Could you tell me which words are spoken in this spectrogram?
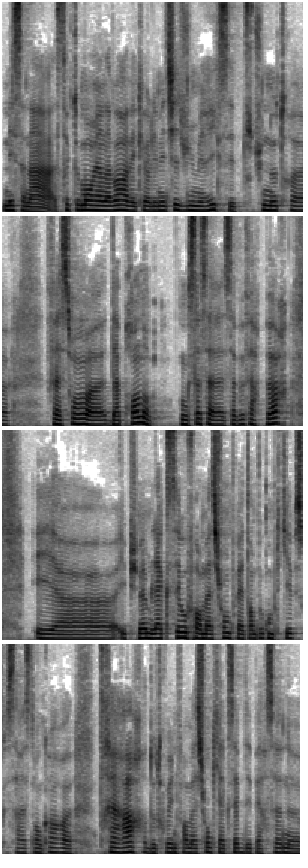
mais ça n'a strictement rien à voir avec les métiers du numérique. C'est toute une autre façon d'apprendre. Donc ça, ça, peut faire peur. Et, et, puis même l'accès aux formations peut être un peu compliqué parce que ça reste encore très rare de trouver une formation qui accepte des personnes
